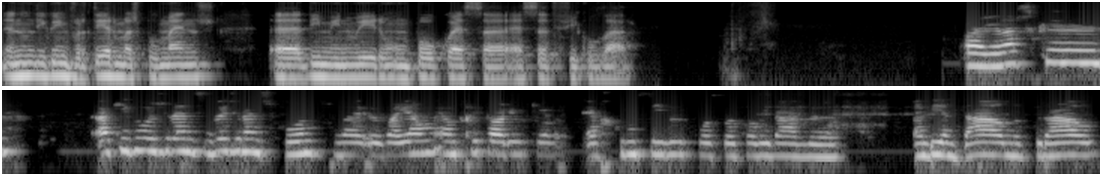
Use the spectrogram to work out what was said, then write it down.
eu não digo inverter, mas pelo menos uh, diminuir um pouco essa, essa dificuldade? Olha, eu acho que há aqui duas grandes, dois grandes pontos. Né? O Baião é um território que é, é, reconhecido pela sua qualidade ambiental, natural,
